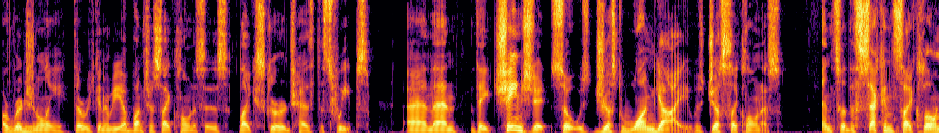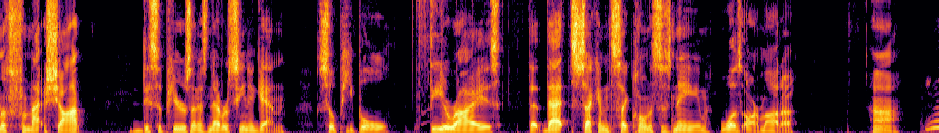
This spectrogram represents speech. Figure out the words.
originally there was going to be a bunch of Cyclonuses, like Scourge has the sweeps. And then they changed it so it was just one guy. It was just Cyclonus. And so the second Cyclonus from that shot disappears and is never seen again. So people theorize that that second Cyclonus's name was Armada. Huh. Nerd!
